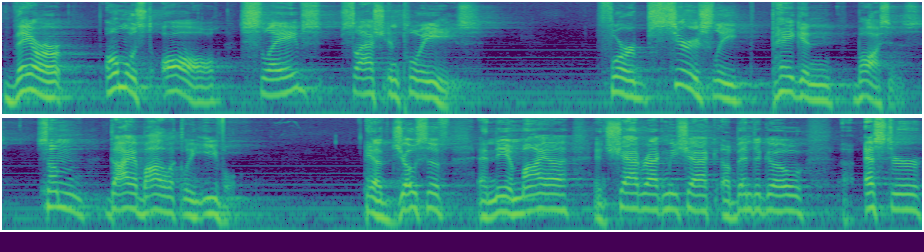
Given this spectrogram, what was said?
they are almost all slaves slash employees for seriously pagan bosses, some diabolically evil. You have Joseph and Nehemiah and Shadrach, Meshach, Abednego, uh, Esther,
